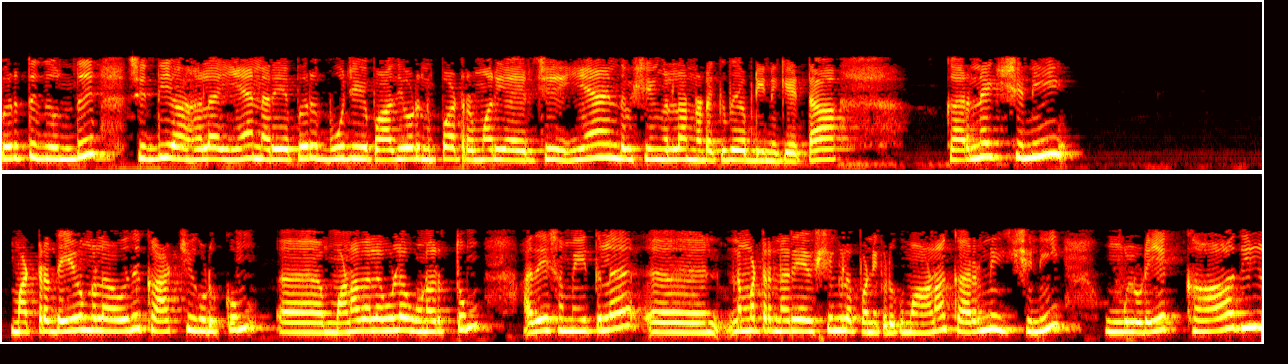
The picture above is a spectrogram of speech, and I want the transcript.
பேர்த்துக்கு வந்து சித்தி ஆகலை ஏன் நிறைய பேர் பூஜையை பாதியோடு நிப்பாட்டுற மாதிரி ஆயிடுச்சு ஏன் இந்த விஷயங்கள்லாம் நடக்குது அப்படின்னு கேட்டால் கருணேக்ஷனி மற்ற தெய்வங்களாவது காட்சி கொடுக்கும் மனதளவில் உணர்த்தும். அதே சமயத்தில் மற்ற நிறைய விஷயங்களை பண்ணி கொடுக்கும். ஆனால் கருணீட்சினி உங்களுடைய காதில்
